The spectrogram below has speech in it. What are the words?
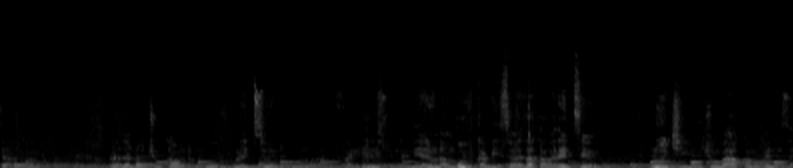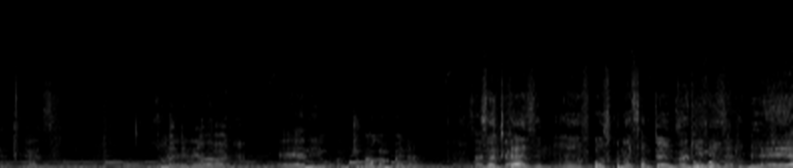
sawa kwamba unaweza nochuka una nguvu let's say ndio mwana fighter sio nani. Yani una nguvu kabisa unaweza kawa let's say nuchi mchumba wako ampenda santi kazi. Sio unaelewa? eh, yani mchumba wako ampenda Eh, of course kuna sometimes nguvu eh,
